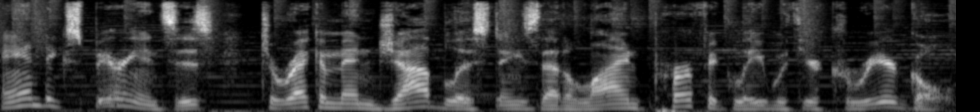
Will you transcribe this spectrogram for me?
and experiences to recommend job listings that align perfectly with your career goals.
